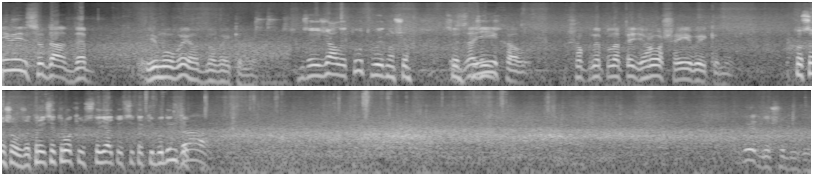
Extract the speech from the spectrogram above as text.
І він сюди, де йому вигодно викинув. Заїжджали тут, видно, що це Заїхав, щоб не платити гроші і викинув. То це що, вже 30 років стоять оці такі будинки? Так. Видно, що буде.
